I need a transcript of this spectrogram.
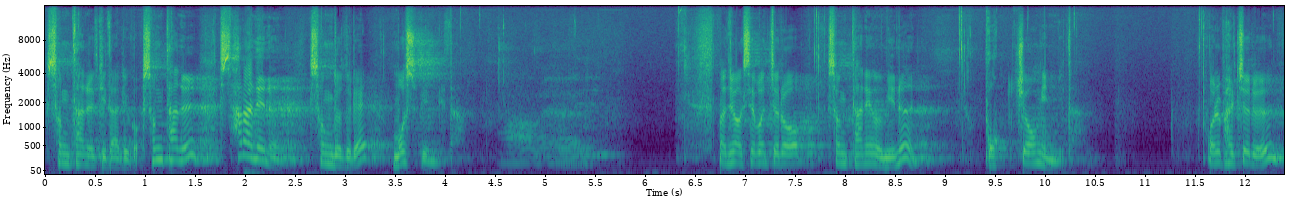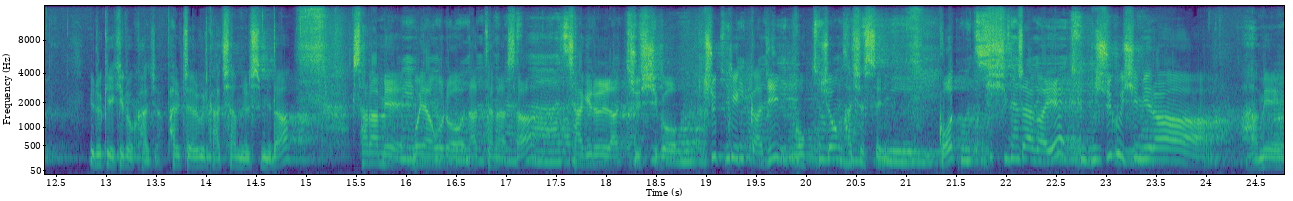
성탄을 기다리고 성탄을 살아내는 성도들의 모습입니다. 마지막 세 번째로 성탄의 의미는 복종입니다. 오늘 8절은 이렇게 기록하죠. 8절을 우리 같이 한번 읽습니다. 사람의 모양으로 나타나사 자기를 낮추시고 죽기까지 복종하셨으니 곧 십자가의 죽으심이라. 아멘.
